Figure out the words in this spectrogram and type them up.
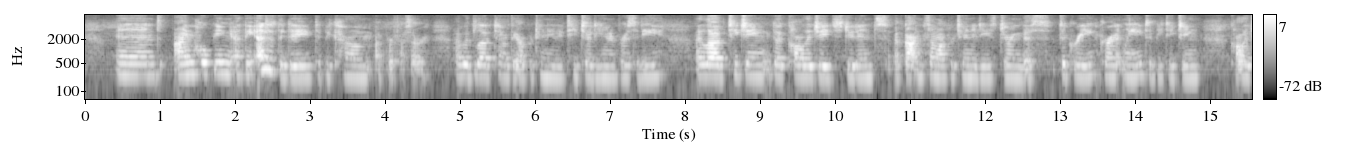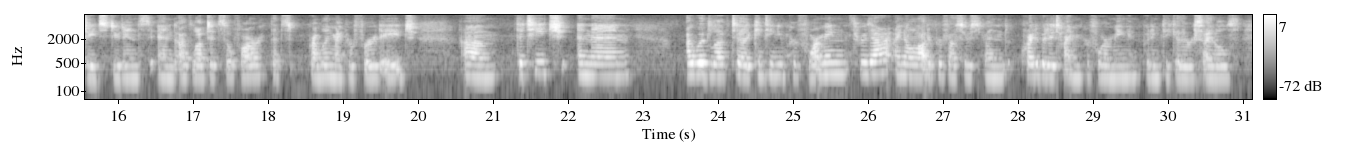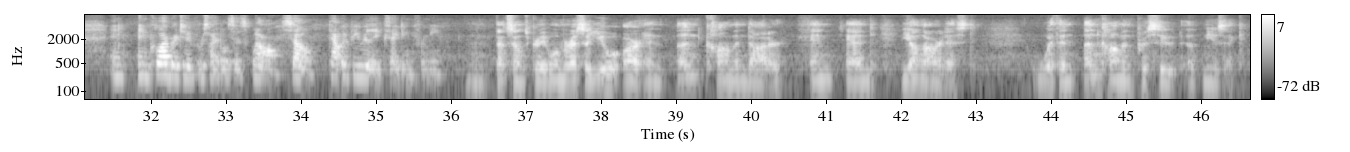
and I'm hoping at the end of the day to become a professor. I would love to have the opportunity to teach at a university. I love teaching the college age students. I've gotten some opportunities during this degree currently to be teaching college age students, and I've loved it so far. That's probably my preferred age um, to teach. And then I would love to continue performing through that. I know a lot of professors spend quite a bit of time performing and putting together recitals and, and collaborative recitals as well. So that would be really exciting for me. Mm, that sounds great. Well, Marissa, you are an uncommon daughter and and young artist with an uncommon pursuit of music.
